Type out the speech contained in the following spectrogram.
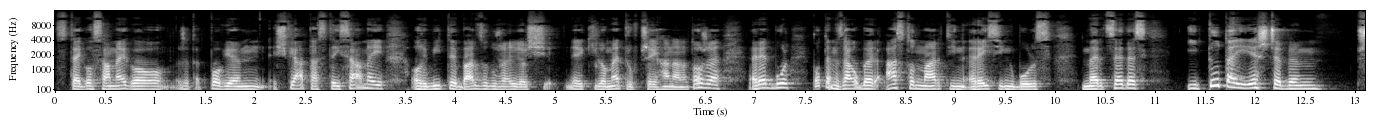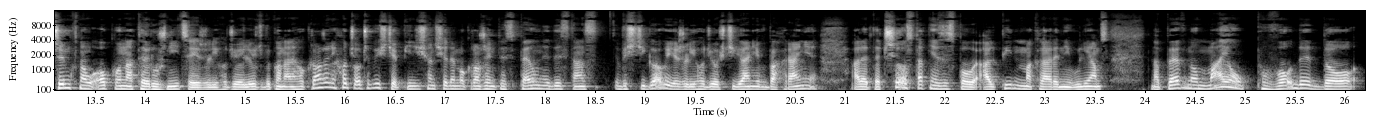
z tego samego, że tak powiem, świata, z tej samej orbity, bardzo duża ilość e, kilometrów przejechana na torze, Red Bull, potem Zauber, Aston Martin, Racing Bulls, Mercedes. I tutaj jeszcze bym przymknął oko na te różnice, jeżeli chodzi o ilość wykonanych okrążeń, choć oczywiście 57 okrążeń to jest pełny dystans wyścigowy, jeżeli chodzi o ściganie w Bahrajnie, ale te trzy ostatnie zespoły, Alpine, McLaren i Williams, na pewno mają powody do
